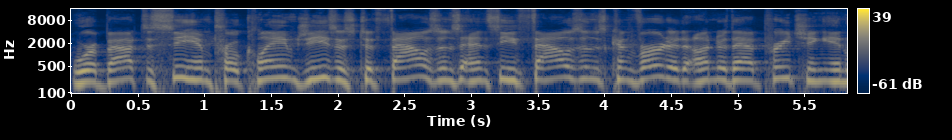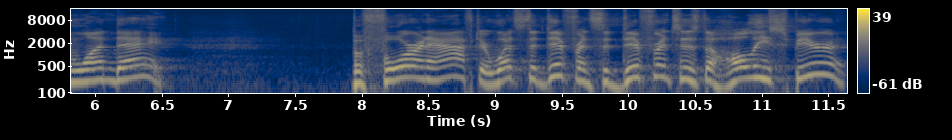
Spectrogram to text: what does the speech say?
we're about to see him proclaim Jesus to thousands and see thousands converted under that preaching in one day. Before and after, what's the difference? The difference is the Holy Spirit.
